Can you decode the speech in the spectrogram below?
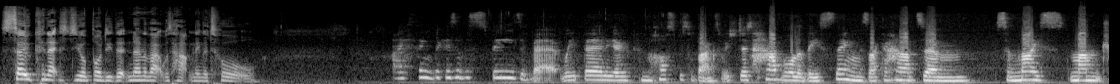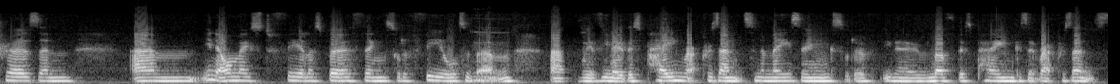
so connected to your body that none of that was happening at all? I think because of the speed of it, we barely opened the hospital bags, which did have all of these things. Like I had um, some nice mantras and um, you know, almost fearless birthing sort of feel to them. Mm. Uh, with you know, this pain represents an amazing sort of you know, love this pain because it represents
